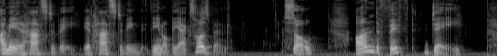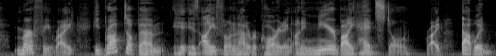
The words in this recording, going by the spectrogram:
I mean it has to be it has to be you know the ex-husband so on the fifth day Murphy, right? He propped up um, his iPhone and had a recording on a nearby headstone, right? That would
